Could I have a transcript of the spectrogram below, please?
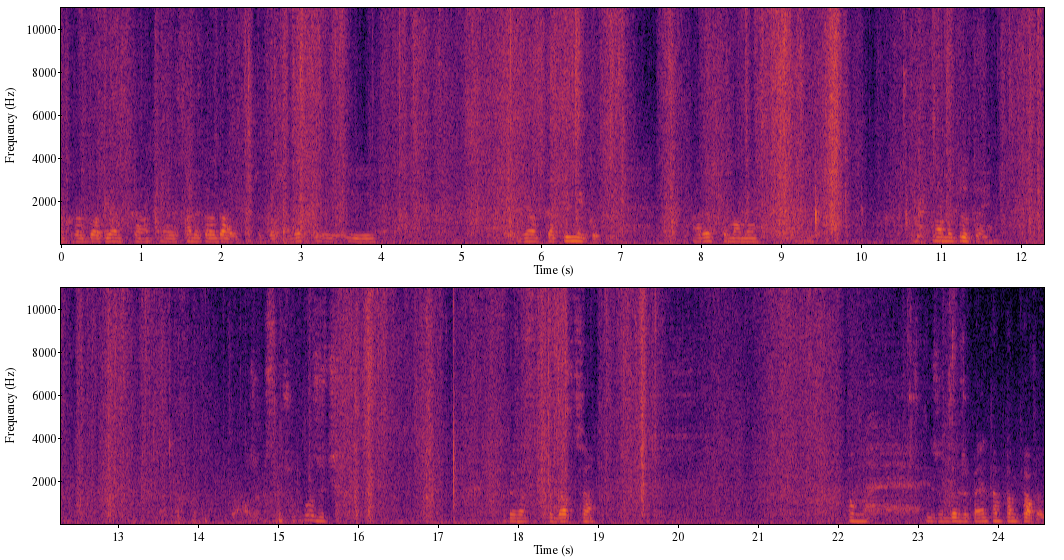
Akurat była wiązka e, samych radarów, przepraszam, tak? I- i wiązka silników, a resztę mamy mamy tutaj. To możemy sobie odłożyć. Tutaj nasz sprzedawca, pan, jeżeli dobrze pamiętam, pan Paweł,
